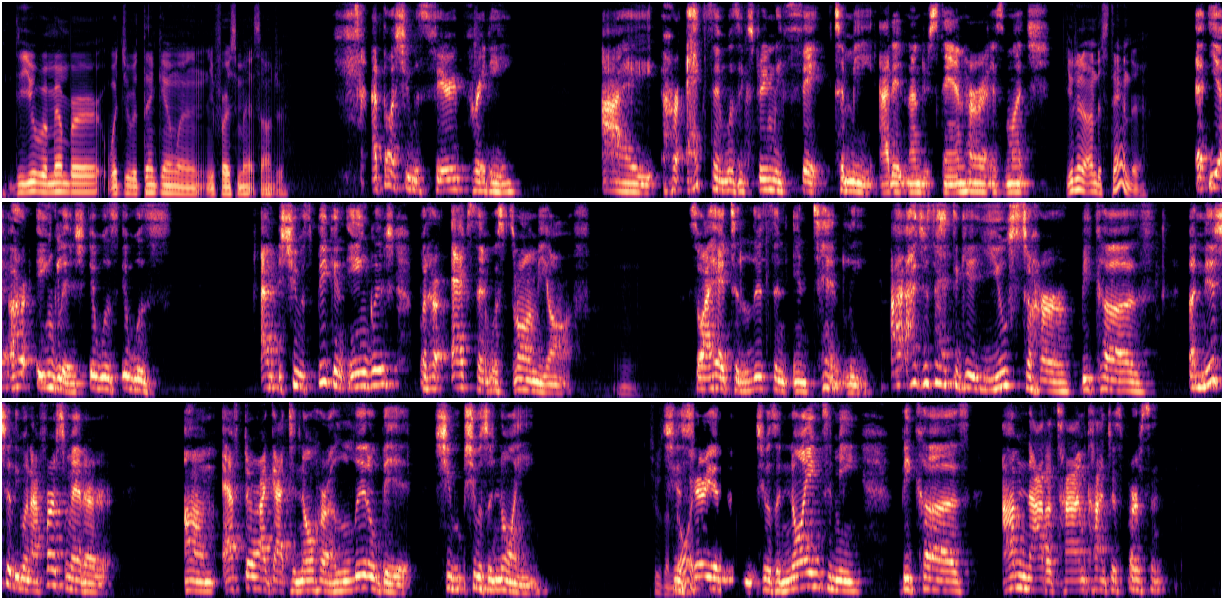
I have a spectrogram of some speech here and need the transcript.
Do you remember what you were thinking when you first met Sandra? I thought she was very pretty. I her accent was extremely thick to me. I didn't understand her as much. You didn't understand her. Uh, yeah, her English. It was it was, and she was speaking English, but her accent was throwing me off. Mm. So I had to listen intently. I, I just had to get used to her because initially, when I first met her, um, after I got to know her a little bit, she she was annoying. She was annoying. She was very annoying. She was annoying to me because I'm not a time conscious person.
